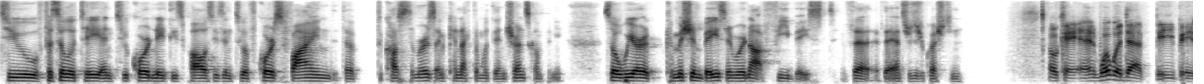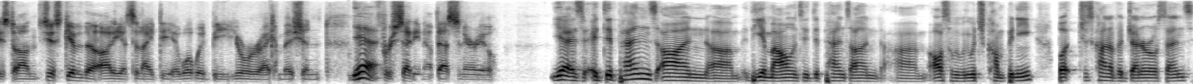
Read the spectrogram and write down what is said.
to facilitate and to coordinate these policies and to, of course, find the, the customers and connect them with the insurance company. So we are commission based and we're not fee based. If that if that answers your question. Okay, and what would that be based on? Just give the audience an idea. What would be your uh, commission yeah. for setting up that scenario? Yes, it depends on um, the amount. It depends on um, also with which company, but just kind of a general sense.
